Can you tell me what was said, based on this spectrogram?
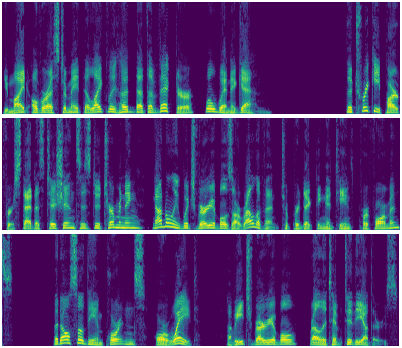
you might overestimate the likelihood that the victor will win again. The tricky part for statisticians is determining not only which variables are relevant to predicting a team's performance, but also the importance or weight of each variable relative to the others.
